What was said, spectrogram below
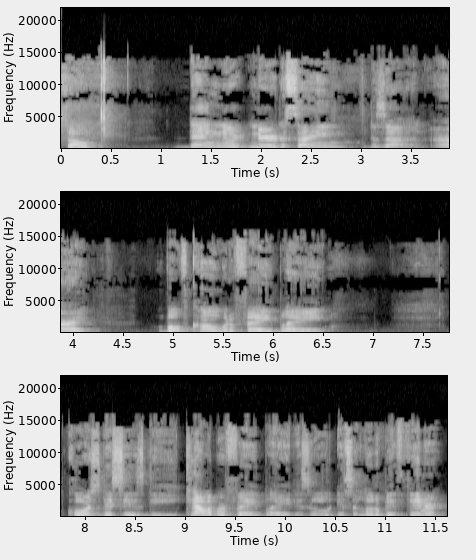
So dang near, near the same design, all right? Both come with a fade blade. Course, this is the caliber fade blade. It's a, it's a little bit thinner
